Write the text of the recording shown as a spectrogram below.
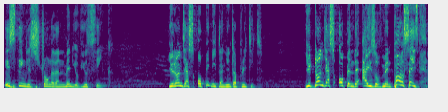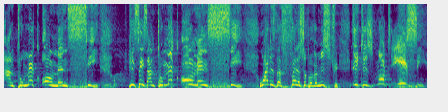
This thing is stronger than many of you think. You don't just open it and interpret it. You don't just open the eyes of men. Paul says, and to make all men see. He says, and to make all men see. What is the fellowship of a mystery? It is not easy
